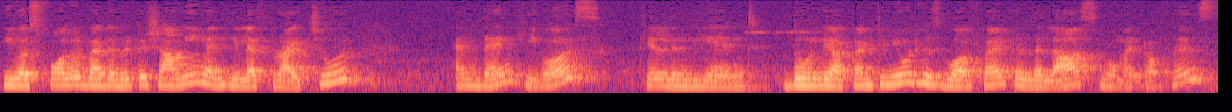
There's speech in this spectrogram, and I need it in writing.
He was followed by the British army when he left Raichur and then he was killed in the end. Dhondia continued his warfare till the last moment of his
